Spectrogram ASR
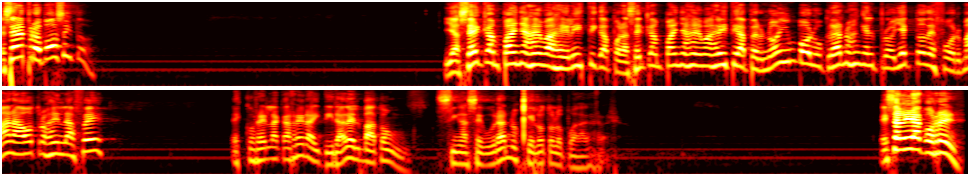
Ese es el propósito. Y hacer campañas evangelísticas por hacer campañas evangelísticas, pero no involucrarnos en el proyecto de formar a otros en la fe, es correr la carrera y tirar el batón sin asegurarnos que el otro lo pueda agarrar. Es salir a correr,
